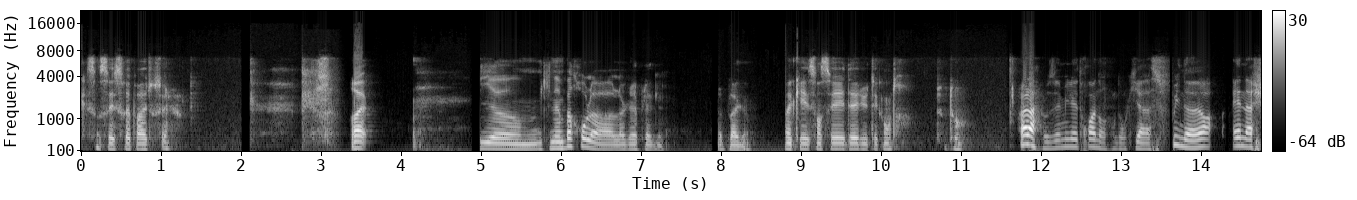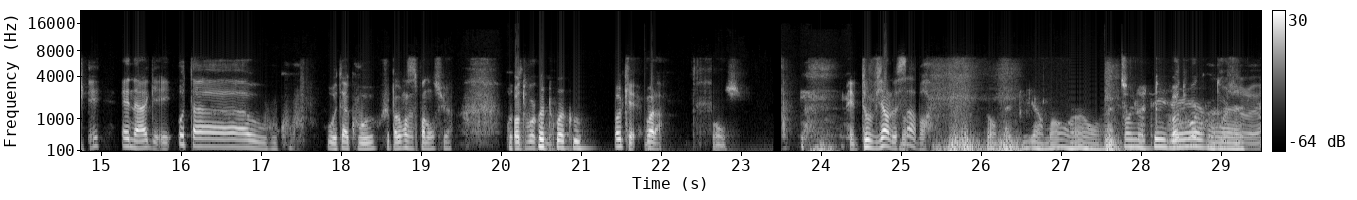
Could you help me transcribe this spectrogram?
Qui est censé se réparer tout seul. Ouais. Qui, euh, qui n'aime pas trop la, la Grey Plague. La plague. Ouais, qui est censé aider à lutter contre. Surtout. Voilà, je vous ai mis les trois noms. Donc il y a Swinner, NHT, Enag et Otaku. Ou Otaku, je sais pas comment ça se prononce celui-là. Trois coups. Ok, voilà. Bon. Mais d'où vient le sabre? Bon, bah, bizarrement, hein, on va s'orienter vers je euh.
